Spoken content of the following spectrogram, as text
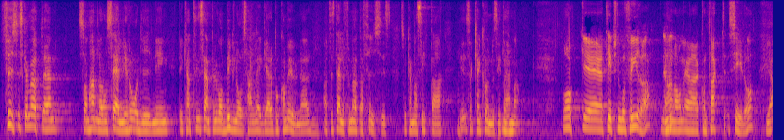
Fysiska möten som handlar om sälj, rådgivning. Det kan till exempel vara bygglovshandläggare på kommuner. Att istället för att möta fysiskt så kan, man sitta, så kan kunden sitta hemma. Och eh, tips nummer fyra, det handlar om era kontaktsidor. Ja.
